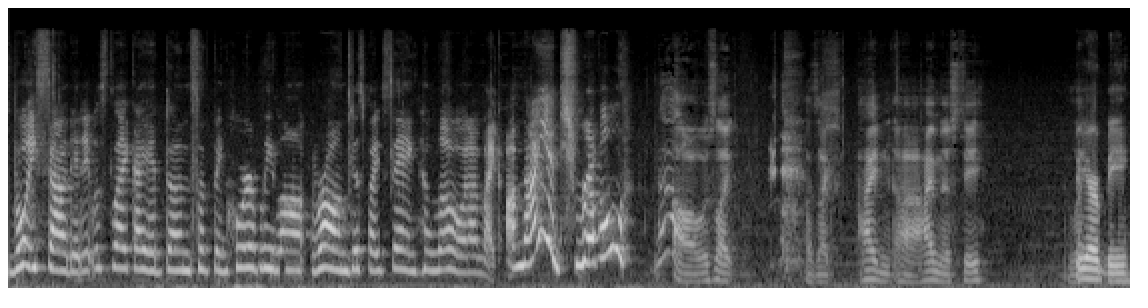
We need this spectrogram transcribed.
voice sounded. It was like I had done something horribly long, wrong just by saying hello, and I'm like, I'm I in trouble? No, it was like I was like, "Hi, uh, hi, Misty." Like, BRB.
